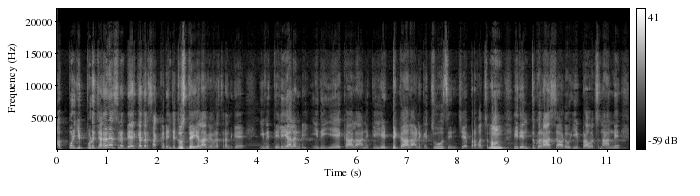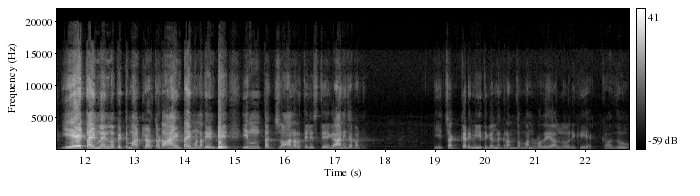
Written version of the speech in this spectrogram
అప్పుడు ఇప్పుడు జనరేషన్ దీర్ఘదర్శి అక్కడి నుంచి చూస్తే ఇలా వివరిస్తాడు. అందుకే ఇవి తెలియాలండి. ఇది ఏ కాలానికి ఎట్టి కాలానికి చూసించే ప్రవచనం. ఇది ఎందుకు రాశాడు? ఈ ప్రవచనాన్ని ఏ టైం లైన్లో పెట్టి మాట్లాడుతున్నాడు? ఆయన టైం ఉన్నది ఏంటి? ఇంత జానర్ తెలిస్తే కానీ చెప్పండి. ఈ చక్కటి నీతి కలిగిన గ్రంథం మన హృదయాల్లోనికి ఎక్కదు.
